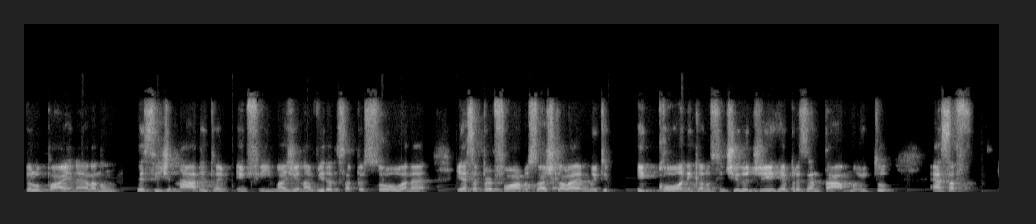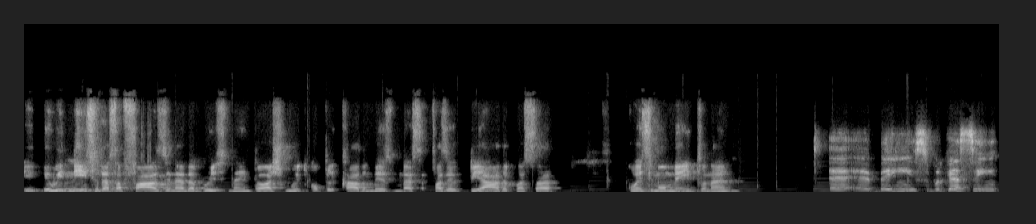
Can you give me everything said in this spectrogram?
pelo pai, né? Ela não decide nada. Então, enfim, imagina a vida dessa pessoa, né? E essa performance, eu acho que ela é muito icônica no sentido de representar muito essa o início dessa fase, né, da Britney. Né? Então, eu acho muito complicado mesmo nessa fazer piada com essa com esse momento, né? É, é bem isso, porque assim,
